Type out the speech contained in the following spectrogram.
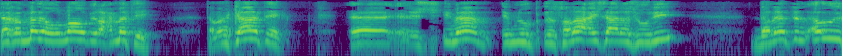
تغمده الله برحمته. طبعا كاتك آه، إمام ابن صلاح سال سوري دلت الأو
